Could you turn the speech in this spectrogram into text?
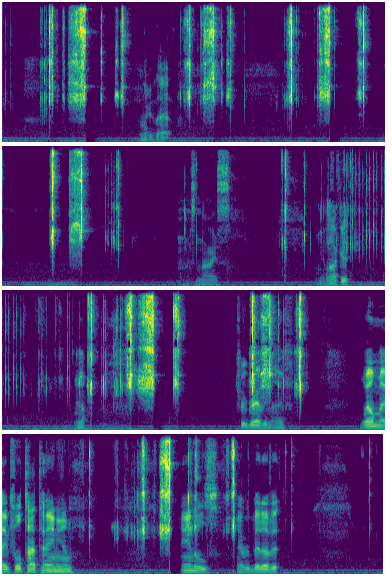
Look at that. It's nice. You lock it. Yep. True gravity knife. Well made, full titanium. Handles, every bit of it.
